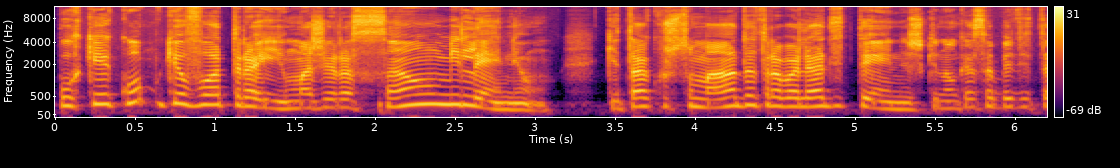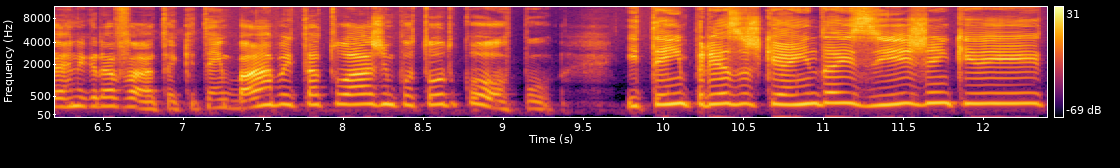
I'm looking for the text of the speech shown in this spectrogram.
Porque como que eu vou atrair uma geração millennium que está acostumada a trabalhar de tênis, que não quer saber de terno e gravata, que tem barba e tatuagem por todo o corpo, e tem empresas que ainda exigem que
